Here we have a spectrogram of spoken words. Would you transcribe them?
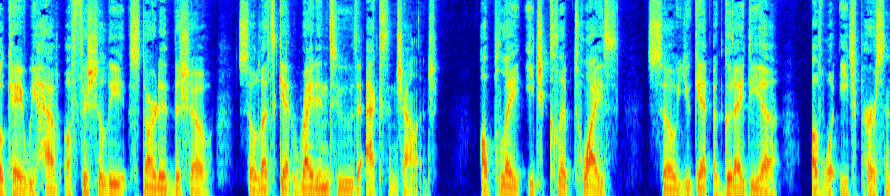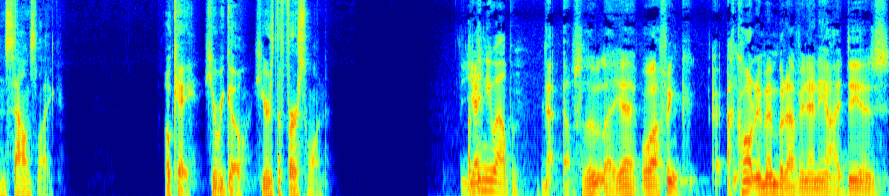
Okay, we have officially started the show, so let's get right into the accent challenge. I'll play each clip twice so you get a good idea of what each person sounds like. Okay, here we go. Here's the first one. of the new album. That- absolutely, yeah. Well, I think I- I can't remember having any ideas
